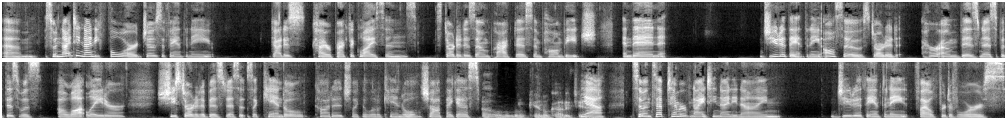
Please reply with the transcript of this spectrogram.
Um, so in 1994, Joseph Anthony got his chiropractic license, started his own practice in Palm Beach, and then Judith Anthony also started her own business, but this was a lot later. She started a business. It was a candle cottage, like a little candle shop, I guess. oh, a little candle cottage. Yeah. So in September of 1999, Judith Anthony filed for divorce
